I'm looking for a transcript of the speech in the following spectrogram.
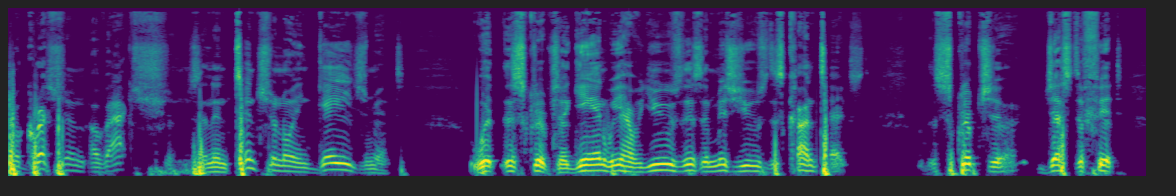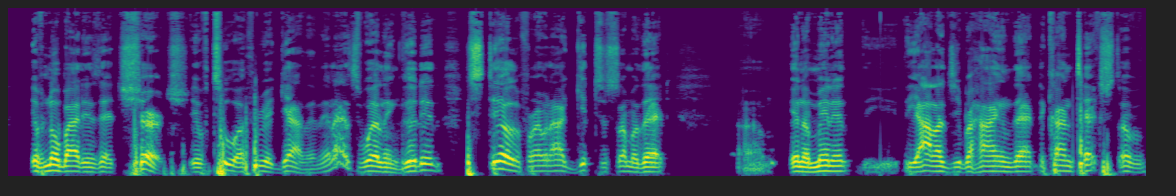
progression of actions, an intentional engagement with the scripture. Again, we have used this and misused this context, the scripture just to fit if nobody is at church, if two or three are gathered. And that's well and good. It still, for and I'll get to some of that um, in a minute, the theology behind that, the context of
